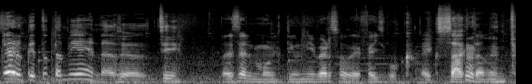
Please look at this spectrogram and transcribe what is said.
claro que tú también. O sea, sí, Es el multiuniverso de Facebook. exactamente.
